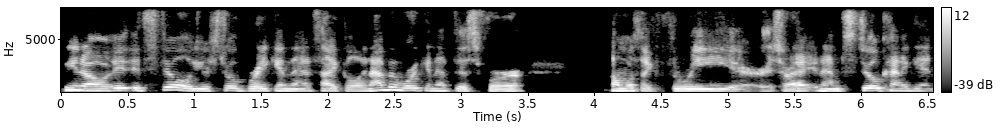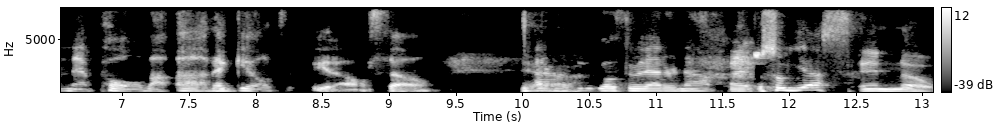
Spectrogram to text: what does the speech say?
you know, it, it's still, you're still breaking that cycle. And I've been working at this for almost like three years, right? And I'm still kind of getting that pull about, oh, that guilt, you know? So yeah. I don't know if you go through that or not. But. So yes and no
